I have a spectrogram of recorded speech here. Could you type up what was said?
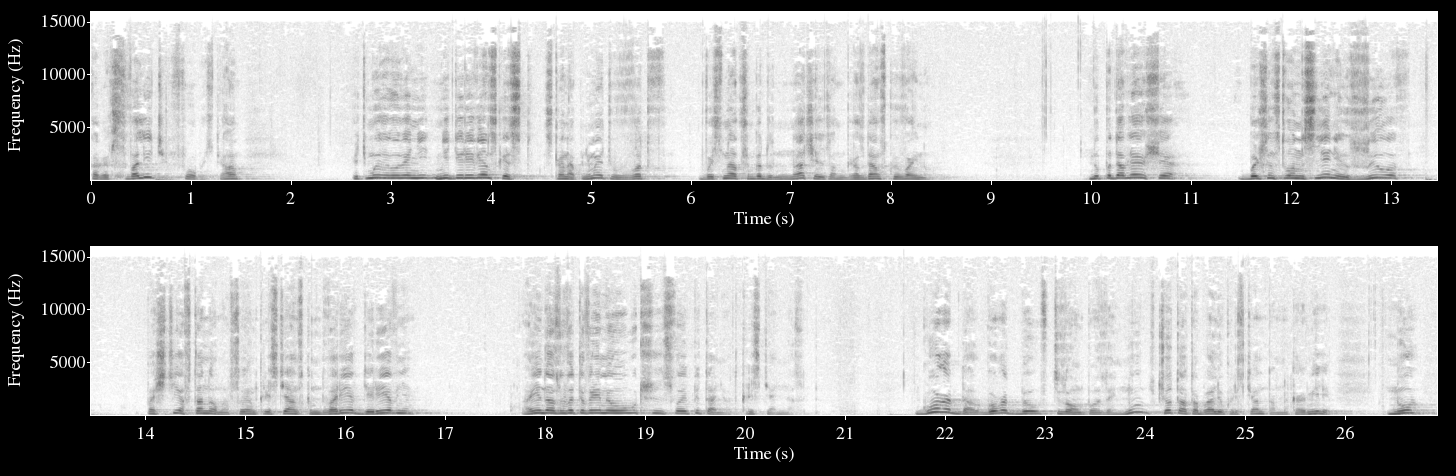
как это, свалить в пропасть, а ведь мы уже не, не деревенская страна, понимаете, вот в 18 году начали там гражданскую войну. Но подавляющее большинство населения жило почти автономно в своем крестьянском дворе, в деревне. Они даже в это время улучшили свое питание, вот крестьяне нас. Город, да, город был в тяжелом положении. Ну, что-то отобрали у крестьян, там накормили. Но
